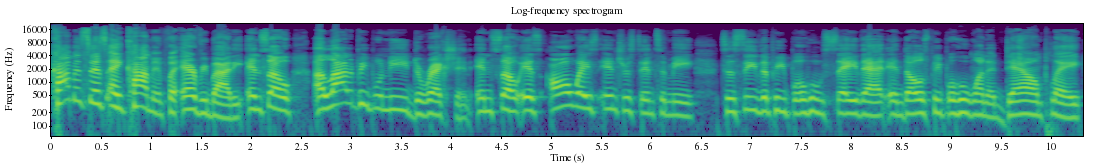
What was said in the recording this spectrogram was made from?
common sense ain't common for everybody. And so a lot of people need direction. And so it's always interesting to me to see the people who say that and those people who want to downplay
